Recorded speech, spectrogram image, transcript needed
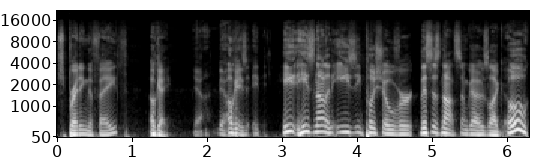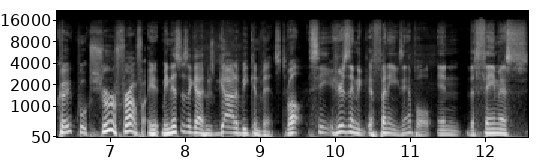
spreading the faith. Okay, Yeah. Yeah. okay, so it- he he's not an easy pushover. This is not some guy who's like, "Oh, okay, cool, sure." front." I mean, this is a guy who's got to be convinced. Well, see, here's an, a funny example in the famous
